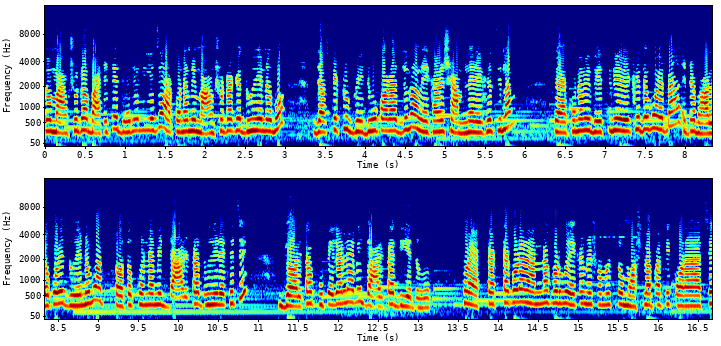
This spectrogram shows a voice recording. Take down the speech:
তো মাংসটা বাটিতে ঢেলে নিয়ে যে এখন আমি মাংসটাকে ধুয়ে নেব। জাস্ট একটু ভিডিও করার জন্য আমি এখানে সামনে রেখেছিলাম। তো এখন আমি বেসিনে রেখে দেবো এটা। এটা ভালো করে ধুয়ে নেব। আর ততক্ষণে আমি ডালটা ধুয়ে রেখেছি। জলটা ফুটে গেলে আমি ডালটা দিয়ে দেবো। তো একটা একটা করে রান্না করব। এখানে সমস্ত মশলাপাতি করা আছে,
